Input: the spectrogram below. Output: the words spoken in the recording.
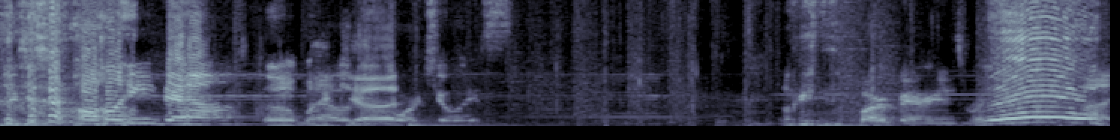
They're just falling down. Oh my that was A god. poor choice. Look at the barbarians running Whoa!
